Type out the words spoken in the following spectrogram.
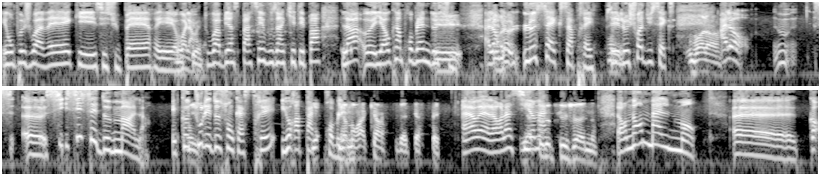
et on peut jouer avec et c'est super et voilà tout va bien se passer. Vous inquiétez pas. Là il y a aucun problème dessus. Et- Alors là- le, le sexe après, c'est Oui. le choix du sexe. Voilà. Alors, mm, euh, si, si c'est de mâles et que Oui. tous les deux sont castrés, il y aura pas de Il n'y problème. en aura qu'un qui va être castré. Ah ouais, alors là, Il s'il y y a en a. le plus jeune. Alors normalement, euh, quand,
